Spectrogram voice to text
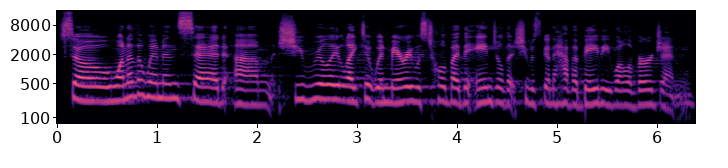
So one of the women said um, she really liked it when Mary was told by the angel that she was going to have a baby while a virgin.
